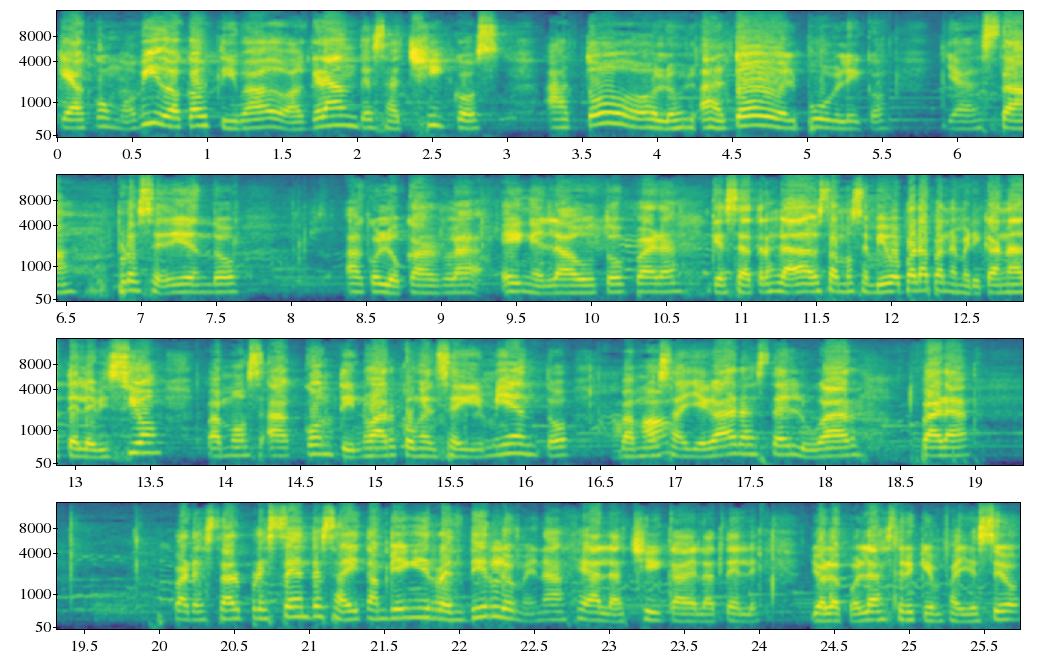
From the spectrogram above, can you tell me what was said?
que ha conmovido, ha cautivado a grandes, a chicos, a, todos los, a todo el público. Ya está procediendo a colocarla en el auto para que sea trasladado. Estamos en vivo para Panamericana Televisión. Vamos a continuar con el seguimiento. Vamos a llegar hasta el lugar para para estar presentes ahí también y rendirle homenaje a la chica de la tele, Yola Polastri, quien falleció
